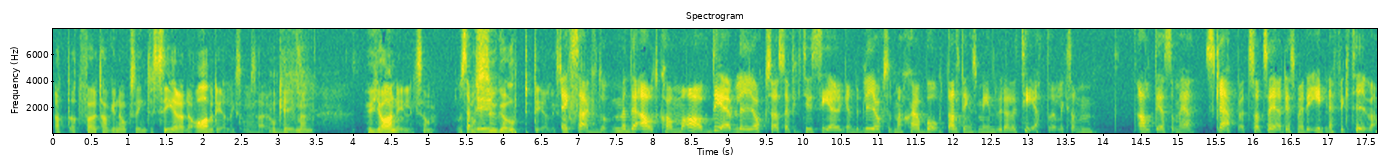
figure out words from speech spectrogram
att, att företagen är också intresserade av det. Liksom. Mm. Okej, men hur gör ni? Liksom? Och Och det ju- suga upp det. Liksom. Exakt, men det outcome av det blir ju också, alltså effektiviseringen, det blir ju också att man skär bort allting som är individualiteter. Liksom. Allt det som är skräpet, så att säga, det som är det ineffektiva.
